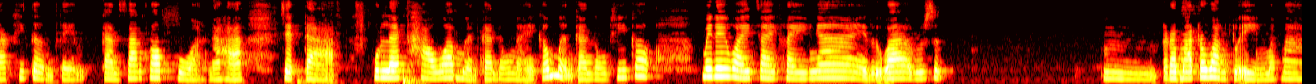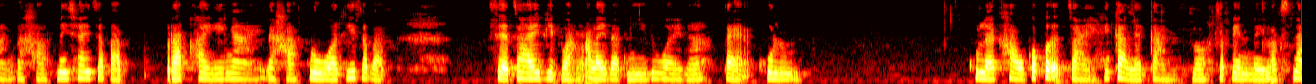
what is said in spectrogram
รักที่เติมเต็ม การสร้างครอบครัวนะคะ7ดดาบ คุณและเขาอะเหมือนกันตรงไหนก็เหมือนกันตรงที่ก็ ไม่ได้ไว้ใจใครง่าย หรือว่ารู้สึกระมัดระวังตัวเองมาก ๆนะคะ ไม่ใช่จะแบบรักใครง่าย ๆนะคะ กลัวที่จะแบบเสียใจผิดหวังอะไรแบบนี้ด้วยนะ แต่คุณ คุณและเขาก็เปิดใจให้กันและกันเนาะจะเป็นในลักษณะ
